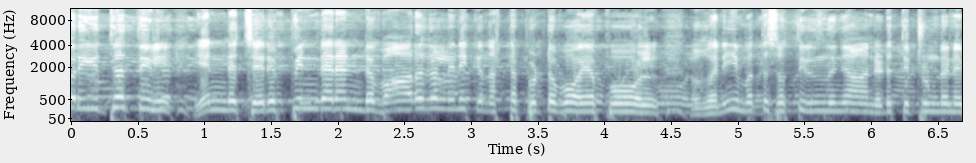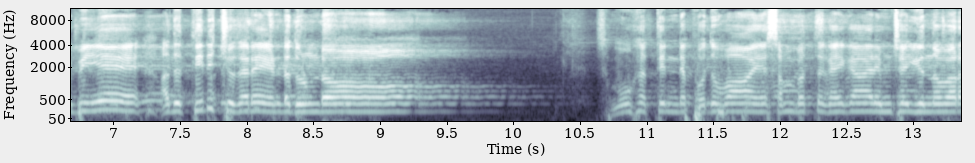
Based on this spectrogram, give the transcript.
ഒരു യുദ്ധത്തിൽ എന്റെ ചെരുപ്പിന്റെ രണ്ട് വാറുകൾ എനിക്ക് നഷ്ടപ്പെട്ടു പോയപ്പോൾ ഗനീമത്ത് സ്വത്തിൽ നിന്ന് ഞാൻ എടുത്തിട്ടുണ്ട് നബിയെ അത് തിരിച്ചു തരേണ്ടതുണ്ടോ? സമൂഹത്തിന്റെ പൊതുവായ സമ്പത്ത് കൈകാര്യം ചെയ്യുന്നവർ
